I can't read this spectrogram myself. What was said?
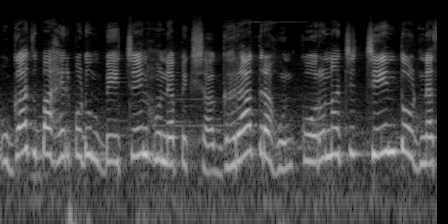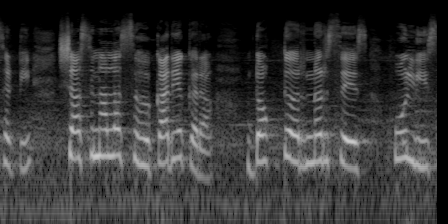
उगाच बाहेर पडून बेचैन होण्यापेक्षा घरात राहून कोरोनाची चेन तोडण्यासाठी शासनाला सहकार्य करा. डॉक्टर नर्सेस पोलीस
